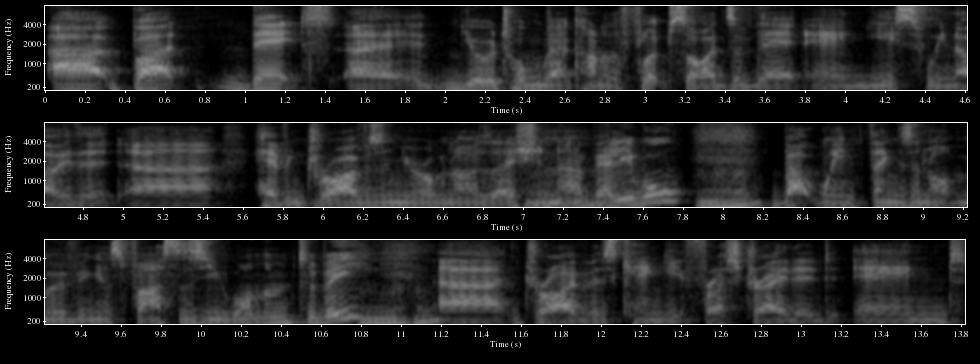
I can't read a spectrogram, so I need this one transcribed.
Uh, but that, uh, you were talking about kind of the flip sides of that. And yes, we know that uh, having drivers in your organization Mm-hmm. are valuable. But when things are not moving as fast as you want them to be, Mm-hmm. uh, drivers can get frustrated. And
